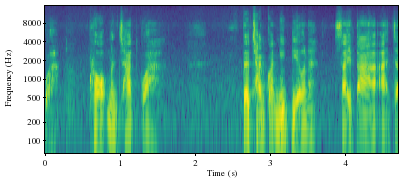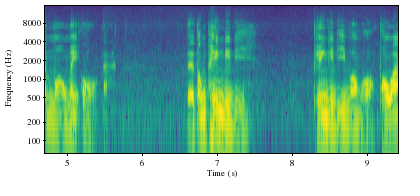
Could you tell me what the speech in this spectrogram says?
กว่า เพราะมันชัดกว่า แต่ชัดกว่านิดเดียวนะสายตาอาจจะมองไม่ออกอะแต่ต้องเพ่งดีๆ เพ่งดีๆ มองออก เพราะว่า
